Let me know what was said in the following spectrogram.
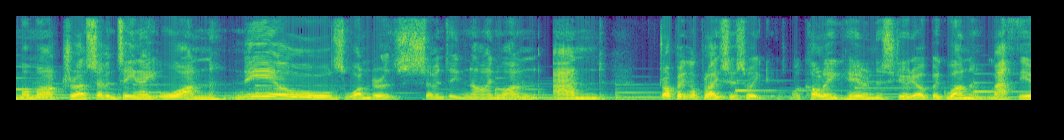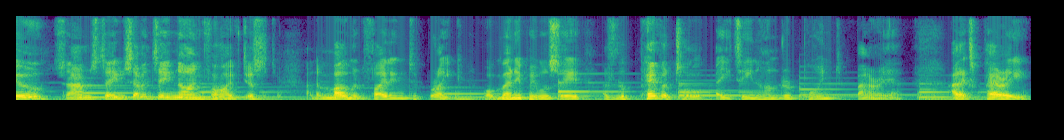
Montmartre, 17 8 1. Niels Wanderers, 17 9 1. And dropping a place this week, it's my colleague here in the studio, big one, Matthew, Sam's team, 17 9 5. Just at the moment failing to break what many people see as the pivotal 1800 point barrier. Alex Perry,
